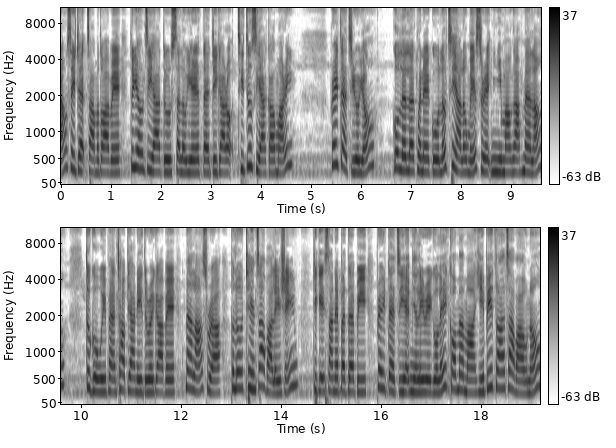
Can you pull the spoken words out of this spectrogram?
တော့စိတ်သက်သာမသွားပဲသူယုံကြည်ရသူဆက်လုပ်ရတဲ့တက်တီကတော့ချီကျူစရာကောင်းပါတယ်ပရိသတ်ကြီးတို့ရော ကိုလက်လက်ခွနဲ့ကိုလှုပ်ချင်ရလုံးမယ်ဆိုတဲ့ညီညီမောင်ကမှန်လားသူ့ကိုဝေဖန်ထောက်ပြနေသူတွေကပဲမှန်လားဆိုတာဘလို့ထင်ကြပါလဲရှင်ဒီကိစ္စနဲ့ပတ်သက်ပြီးပရိသတ်ကြီးရဲ့အမြင်လေးတွေကိုလည်း comment မှာရေးပေးသွားကြပါဦးနော်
